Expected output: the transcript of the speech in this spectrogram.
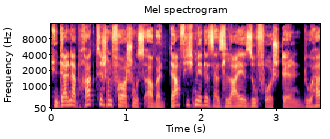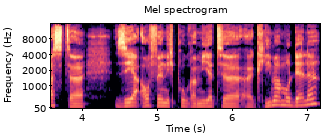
In deiner praktischen Forschungsarbeit darf ich mir das als Laie so vorstellen. Du hast äh, sehr aufwendig programmierte äh, Klimamodelle,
